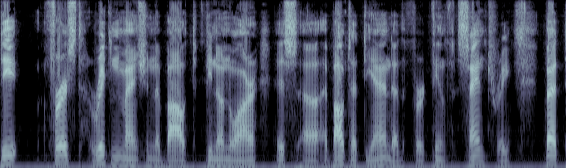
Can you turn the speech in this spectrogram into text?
The first written mention about Pinot Noir is uh, about at the end of the 13th century, but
